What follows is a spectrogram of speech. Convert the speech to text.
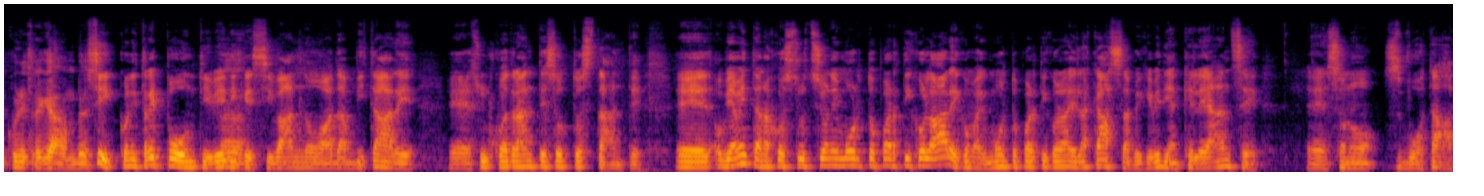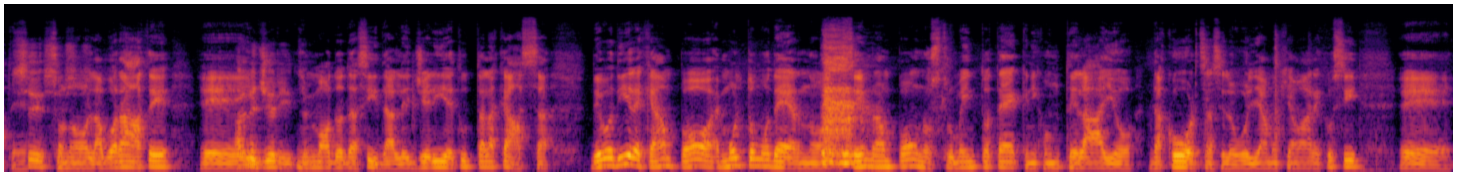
con le tre gambe? Sì, con i tre ponti, vedi Ah. che si vanno ad abitare eh, sul quadrante sottostante. Eh, ovviamente è una costruzione molto particolare, come è molto particolare la cassa, perché vedi anche le anse eh, sono svuotate, Sì, sì, sono sì, sì. lavorate eh, in, Alleggerite. in modo da, sì, da alleggerire tutta la cassa. Devo dire che è molto moderno, sembra un po' uno strumento tecnico, un telaio da corsa, se lo vogliamo chiamare così. Eh,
